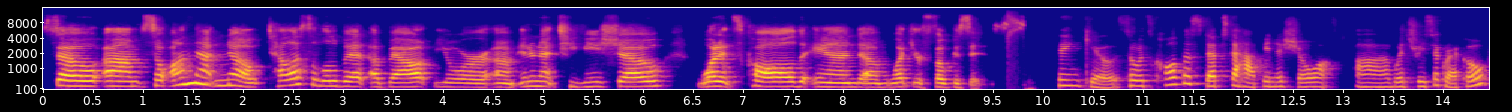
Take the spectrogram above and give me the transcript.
So, um, so on that note, tell us a little bit about your um, internet TV show, what it's called, and um, what your focus is. Thank you. So it's called the Steps to Happiness Show uh, with Teresa Greco.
